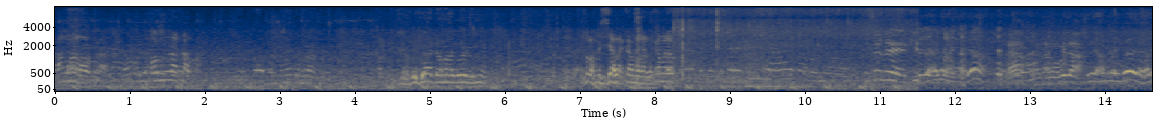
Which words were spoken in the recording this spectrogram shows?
Vamos a la otra. Pon la tapa. Ya cámara con el humo. Eso va a la cámara, la cámara. ¡La movida!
